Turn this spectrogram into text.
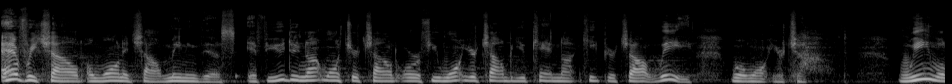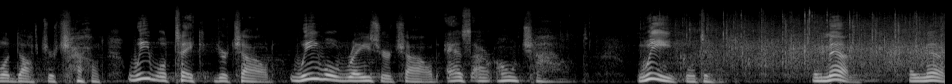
Every child a wanted child, meaning this if you do not want your child, or if you want your child but you cannot keep your child, we will want your child. We will adopt your child. We will take your child. We will raise your child as our own child. We will do it. Amen. Amen.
